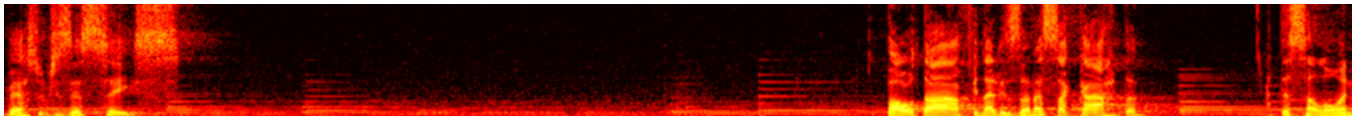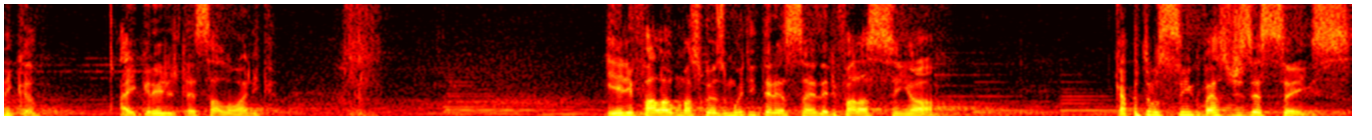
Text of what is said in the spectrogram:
Verso 16. Paulo está finalizando essa carta a Tessalônica, a igreja de Tessalônica. E ele fala algumas coisas muito interessantes. Ele fala assim, ó, capítulo 5, verso 16:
